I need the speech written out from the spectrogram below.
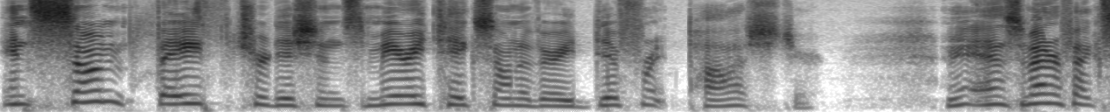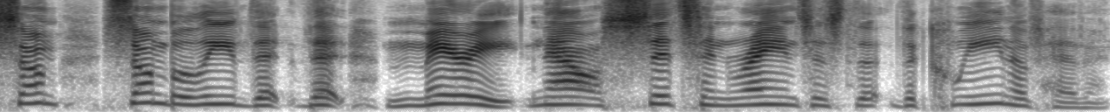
in some faith traditions, Mary takes on a very different posture. As a matter of fact, some, some believe that, that Mary now sits and reigns as the, the queen of heaven.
